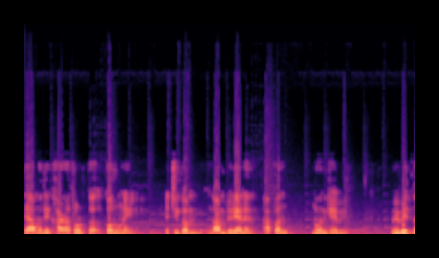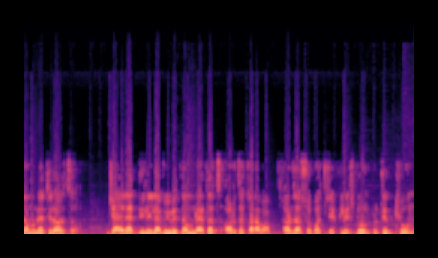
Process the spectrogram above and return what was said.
त्यामध्ये खाडातोड क- करू नये. याची गांभीर्याने आपण नोंद घ्यावी. विविध नमुन्यातील अर्ज. जाहिरात दिलेल्या विविध नमुन्यातच अर्ज करावा. अर्जासोबत चेकलिस्ट दोन प्रतीत घेऊन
